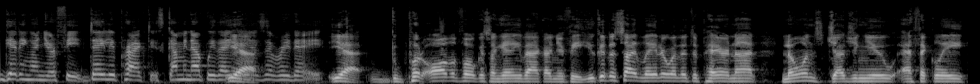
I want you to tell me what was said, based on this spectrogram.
getting on your feet, daily practice, coming up with ideas every day. Yeah, put all the focus on getting back on your feet. You could decide later whether to pay or not. No one's judging you ethically.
